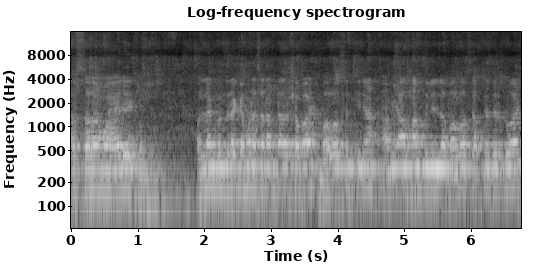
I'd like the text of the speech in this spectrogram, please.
আসসালামু আলাইকুম। অনলাইন বন্ধুরা, কেমন আছেন আপনারা সবাই? ভালো আছেন কিনা? আমি আলহামদুলিল্লাহ ভালো আছি আপনাদের দোয়ায়।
